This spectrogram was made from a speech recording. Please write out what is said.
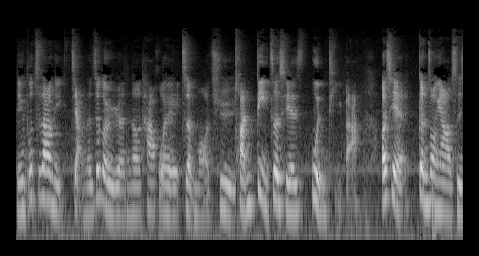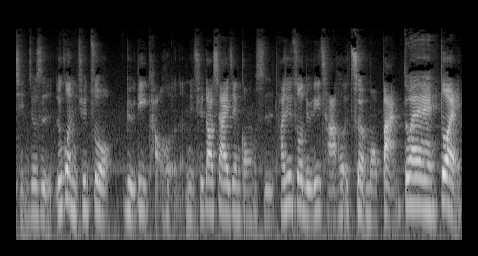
你不知道你讲的这个人呢，他会怎么去传递这些问题吧。而且更重要的事情就是，如果你去做履历考核呢，你去到下一间公司，他去做履历查核怎么办？对，对，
